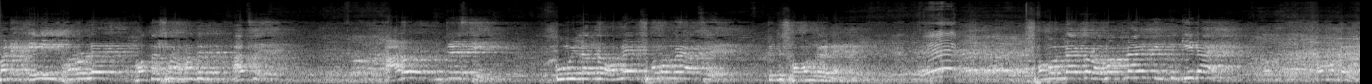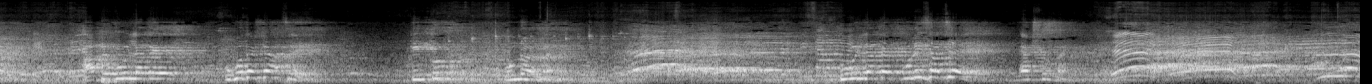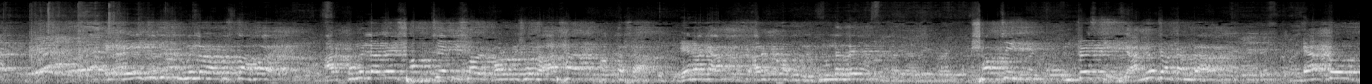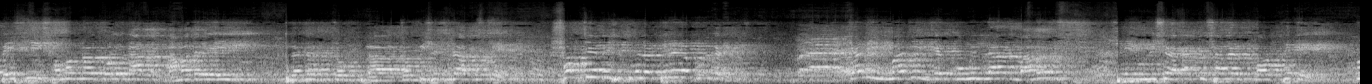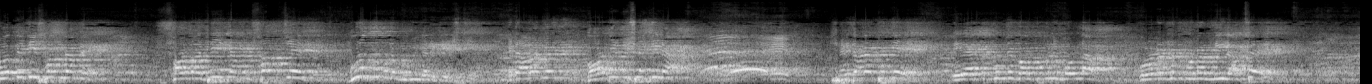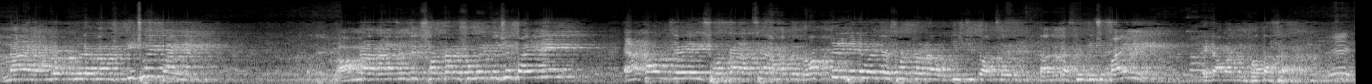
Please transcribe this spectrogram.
মানে এই ধরনের হতাশা আমাদের আছে। আরও ইন্টারেস্টিং কুমিল্লাতে অনেক সমন্বয় আছে, কিন্তু সমন্বয় নাই সমন্বয়কের অভাব নাই কিন্তু কি নাই সমন্বয় নাই আপনি কুমিল্লাতে উপদেষ্টা আছে কিন্তু উন্নয়ন নাই। কুমিল্লাতে পুলিশ আছে অ্যাকশন নাই। এই যদি কুমিল্লার অবস্থা হয়, আর কুমিল্লাতে সবচেয়ে বিষয়, বড় বিষয় হলো আশা প্রত্যাশা। এর আগে আরেকটা কথা বলি, কুমিল্লাতে সবচেয়ে ইন্টারেস্টিং যে আমিও জানতাম না, এত বেশি সমন্বয় করুন আর আমাদের এই দু হাজার চব্বিশে জুলাই আগস্টে। সবচেয়ে বেশি কুমিল্লার বীরেরা ভূমিকা রেখেছে কেন ইমাজিন যে কুমিল্লার মানুষ সেই উনিশশো একাত্তর সালের পর থেকে প্রতিটি সংগ্রামে সর্বাধিক এবং সবচেয়ে গুরুত্বপূর্ণ ভূমিকা রেখে এসছে। এটা আমাদের গর্বের বিষয় কিনা? সেই জায়গা থেকে এই এতক্ষণ যে গল্পগুলি বললাম, কোনোটার সাথে কোনোটার মিল আছে? নাই, আমরা কুমিল্লার মানুষ কিছুই পাইনি। আমরা রাজনৈতিক সরকারের সময় কিছু পাইনি। এখন যে এই সরকার আছে, আমাদের রক্তের বিনিময়ে যে সরকাররা অধিষ্ঠিত আছে, তাদের কাছে কিছু পাইনি, এটা আমাদের হতাশা।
